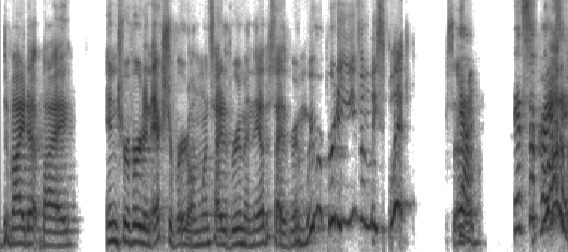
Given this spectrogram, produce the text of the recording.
divide up by introvert and extrovert on one side of the room and the other side of the room. We were pretty evenly split so yeah, it's surprising.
